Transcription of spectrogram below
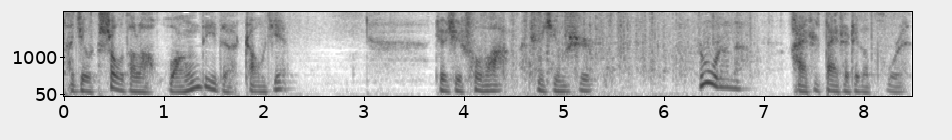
他就受到了皇帝的召见，就去出发去京师。路上呢。还是带着这个仆人，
